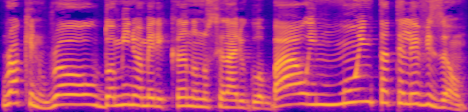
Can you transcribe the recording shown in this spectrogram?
rock and roll, domínio americano no cenário global e muita televisão.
